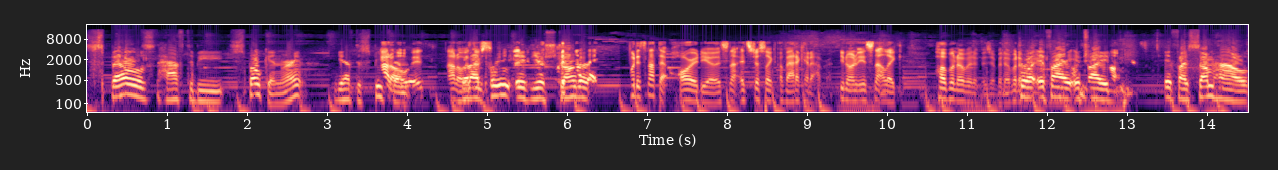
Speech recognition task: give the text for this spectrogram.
spells have to be spoken, right? You have to speak Not them. always, not always. But I'm pretty. If you're But it's not stronger, that- But it's not that hard, yo. It's not. It's just like a Kedavra. You know what I mean? It's not like hubbing over the vision, but so if I if I oh, if I somehow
